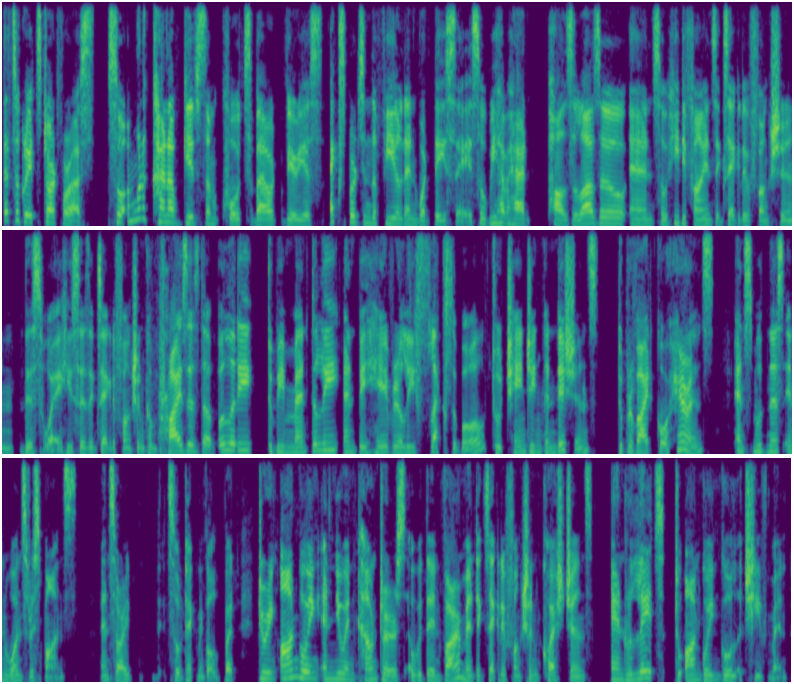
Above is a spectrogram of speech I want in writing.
That's a great start for us. So, I'm going to kind of give some quotes about various experts in the field and what they say. So, we have had Paul Zelazo, and so he defines executive function this way. He says executive function comprises the ability to be mentally and behaviorally flexible to changing conditions to provide coherence and smoothness in one's response. And sorry, it's so technical, but during ongoing and new encounters with the environment, executive function questions and relates to ongoing goal achievement.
